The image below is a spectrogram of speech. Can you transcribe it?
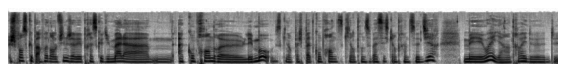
je pense que parfois dans le film j'avais presque du mal à, à comprendre euh, les mots, ce qui n'empêche pas de comprendre ce qui est en train de se passer, ce qui est en train de se dire. Mais ouais, il y a un travail de, de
